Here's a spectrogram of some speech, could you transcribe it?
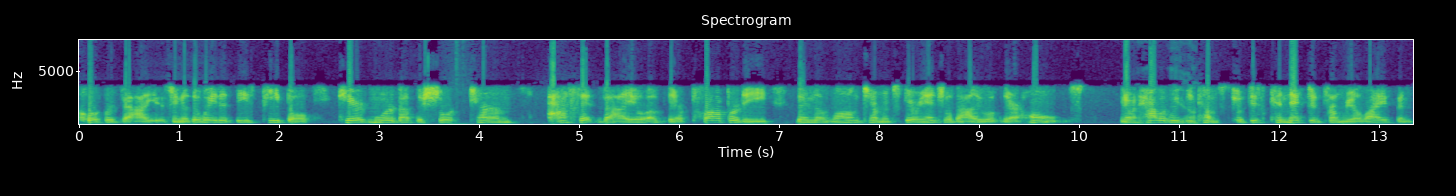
corporate values. You know, the way that these people cared more about the short term asset value of their property than the long term experiential value of their homes. You know, and how would we yeah. become so disconnected from real life and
